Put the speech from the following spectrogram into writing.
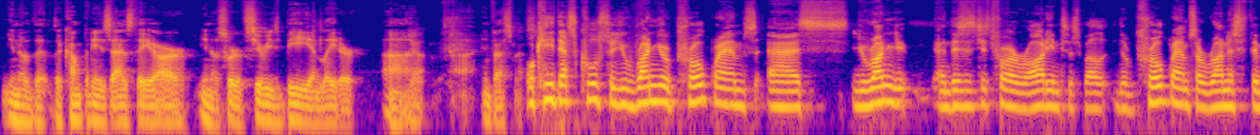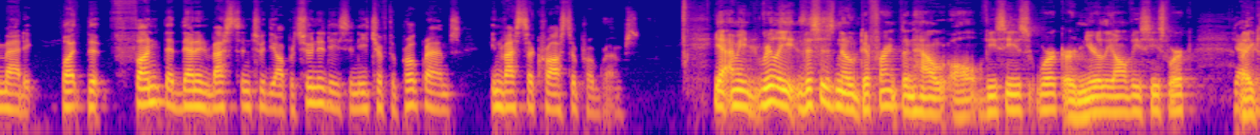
you know the the companies as they are you know sort of Series B and later. Uh, yeah. Uh, investments. Okay, that's cool. So you run your programs as you run, and this is just for our audience as well. The programs are run as thematic but the fund that then invests into the opportunities in each of the programs invests across the programs. Yeah, I mean, really, this is no different than how all VCs work, or nearly all VCs work. Yeah, like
